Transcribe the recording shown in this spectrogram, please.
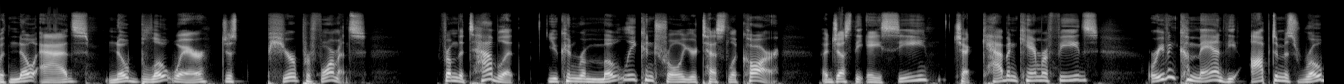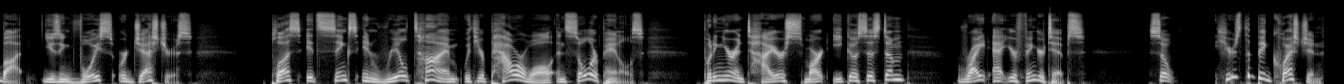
with no ads, no bloatware, just pure performance. From the tablet, you can remotely control your Tesla car, adjust the AC, check cabin camera feeds, or even command the Optimus robot using voice or gestures. Plus, it syncs in real time with your Powerwall and solar panels, putting your entire smart ecosystem right at your fingertips. So here's the big question.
